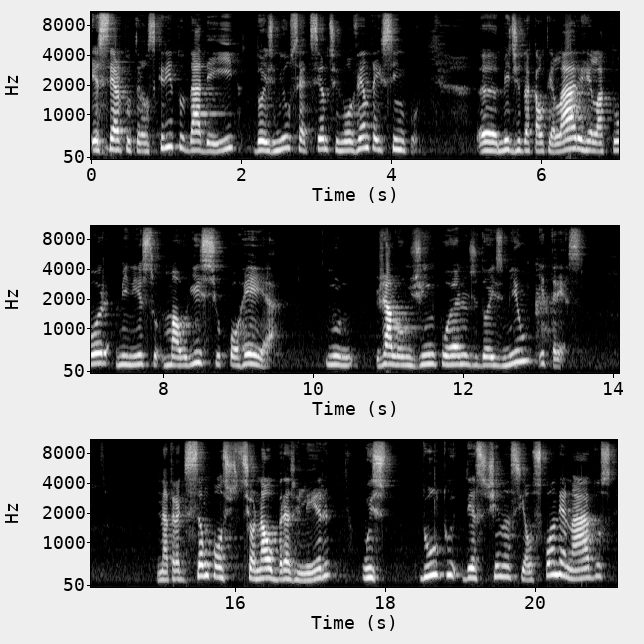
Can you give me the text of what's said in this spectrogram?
excerto transcrito da ADI 2795, uh, medida cautelar e relator ministro Maurício Correia, no já longínquo ano de 2003. Na tradição constitucional brasileira, o indulto destina-se aos condenados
